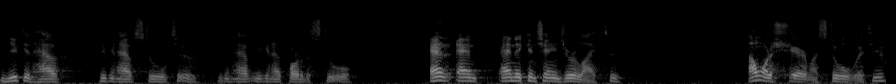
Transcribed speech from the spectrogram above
You can have you can have stool too. You can have you can have part of the stool. And and and it can change your life too. I want to share my stool with you.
